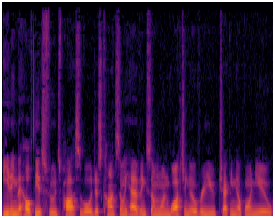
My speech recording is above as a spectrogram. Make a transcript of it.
eating the healthiest foods possible, just constantly having someone watching over you, checking up on you,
